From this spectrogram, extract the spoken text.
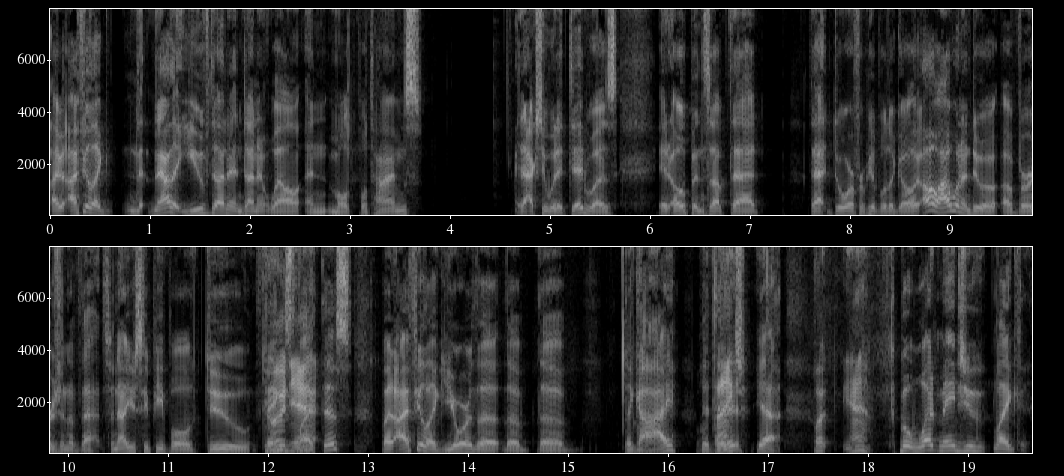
I, I feel like now that you've done it and done it well and multiple times, it actually what it did was it opens up that that door for people to go like, oh i want to do a, a version of that so now you see people do things yeah. like this but i feel like you're the the the the guy that did it yeah But yeah, but what made you like?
